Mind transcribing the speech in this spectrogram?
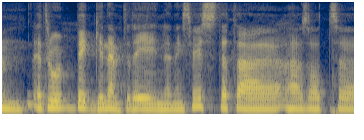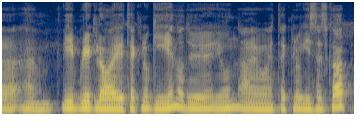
jeg tror begge nevnte det innledningsvis. dette er altså at uh, Vi blir glad i teknologien, og du Jon, er jo et teknologiselskap.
